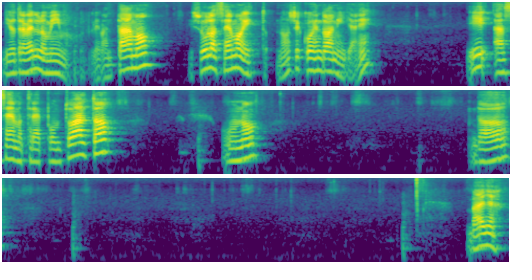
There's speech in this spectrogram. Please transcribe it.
Y otra vez lo mismo. Levantamos y solo hacemos esto. No se cogen dos anillas ¿eh? y hacemos tres puntos altos. Uno. Dos. Vaya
